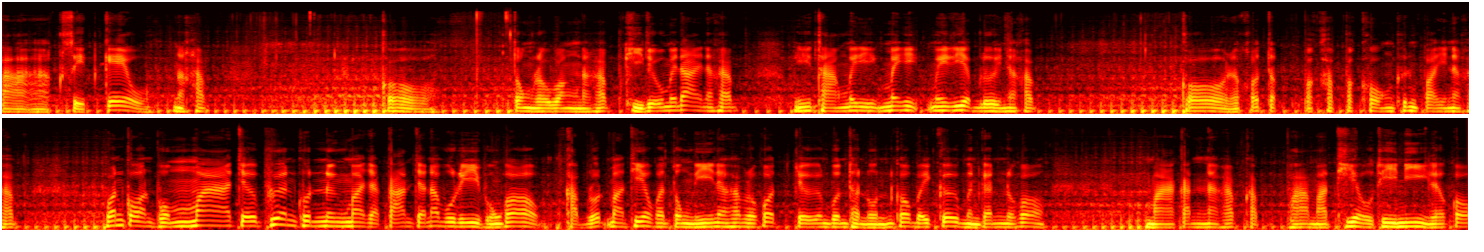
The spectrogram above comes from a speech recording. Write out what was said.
อ่าเศษแก้วนะครับ ก็ต้องระวังนะครับ ขี่เร็วไม่ได้นะครับ นี่ทางไม่ไม่ไม่เรียบเลยนะครับ ก็แล้วก็ตะประคับประคองขึ้นไปนะครับวันก่อนผมมาเจอเพื่อนคนหนึ่งมาจากกาญจนบุรี ผมก็ขับรถมาเที่ยวกันตรงนี้นะครับ แล้วก็เจอกันบนถนนก็ไบเกอร์เหมือนกันแล้วก็ มากันนะครับขับพามาเที่ยวที่นี่แล้วก็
